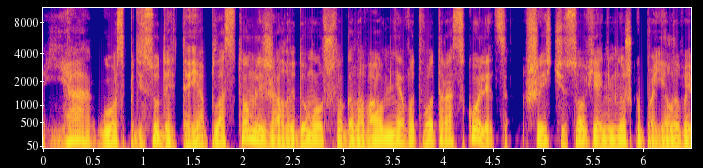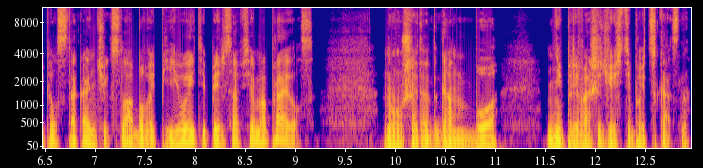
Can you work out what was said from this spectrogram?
«Я, господи, сударь, да я пластом лежал и думал, что голова у меня вот-вот расколется. В шесть часов я немножко поел и выпил стаканчик слабого пива и теперь совсем оправился. Но уж этот гамбо, не при вашей чести будет сказано.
